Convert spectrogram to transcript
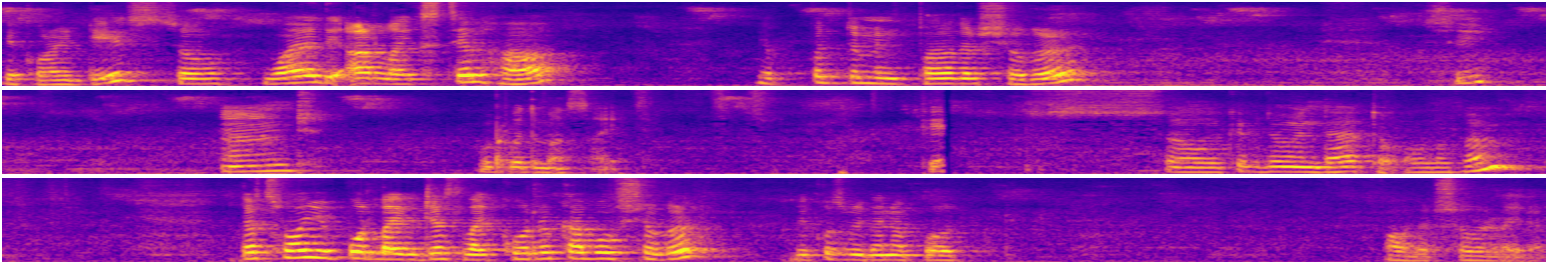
decorate this. So while they are like still hot you put them in powdered sugar. See? And we put them aside. Okay. So we keep doing that to all of them that's why you put like just like quarter cup of sugar because we're gonna put all powdered sugar later.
